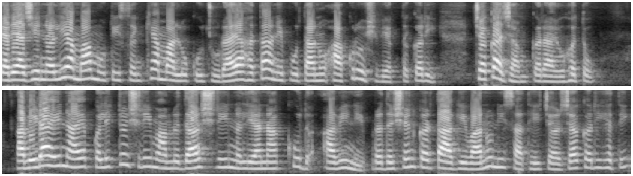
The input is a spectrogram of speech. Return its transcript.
ત્યારે આજે નલિયામાં મોટી સંખ્યામાં લોકો જોડાયા હતા અને પોતાનો આક્રોશ વ્યક્ત કરી ચકાજામ કરાયો હતો. આ વેળાએ નાયબ કલેક્ટર શ્રી મામલતદાર શ્રી નલિયાના ખુદ આવીને પ્રદર્શન કરતા આગેવાનોની સાથે ચર્ચા કરી હતી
